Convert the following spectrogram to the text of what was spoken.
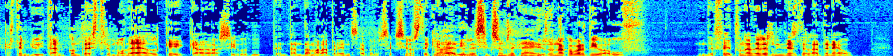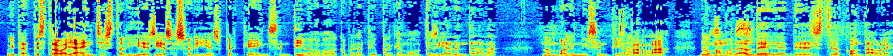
que estem lluitant contra aquest model que, clar, ha sigut en tanta mala premsa per les seccions de crèdit. Clar, les seccions de crèdit. És una cooperativa, uf, de fet, una de les línies de l'Ateneu veritat és treballar en gestories i assessories perquè incentiven el model cooperatiu, perquè moltes ja d'entrada no en volen ni sentir a parlar com a model de, de, de gestió comptable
